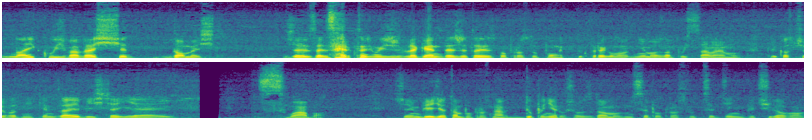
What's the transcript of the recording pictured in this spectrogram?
No i kuźwa weź się domyśl, że ze- zerknąć musisz w legendę, że to jest po prostu punkt, do którego nie można pójść samemu, tylko z przewodnikiem. Zajebiście, jej. Słabo. Żebym wiedział, tam po prostu nawet dupy nie ruszał z domu, bym sobie po prostu co dzień wychillował.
